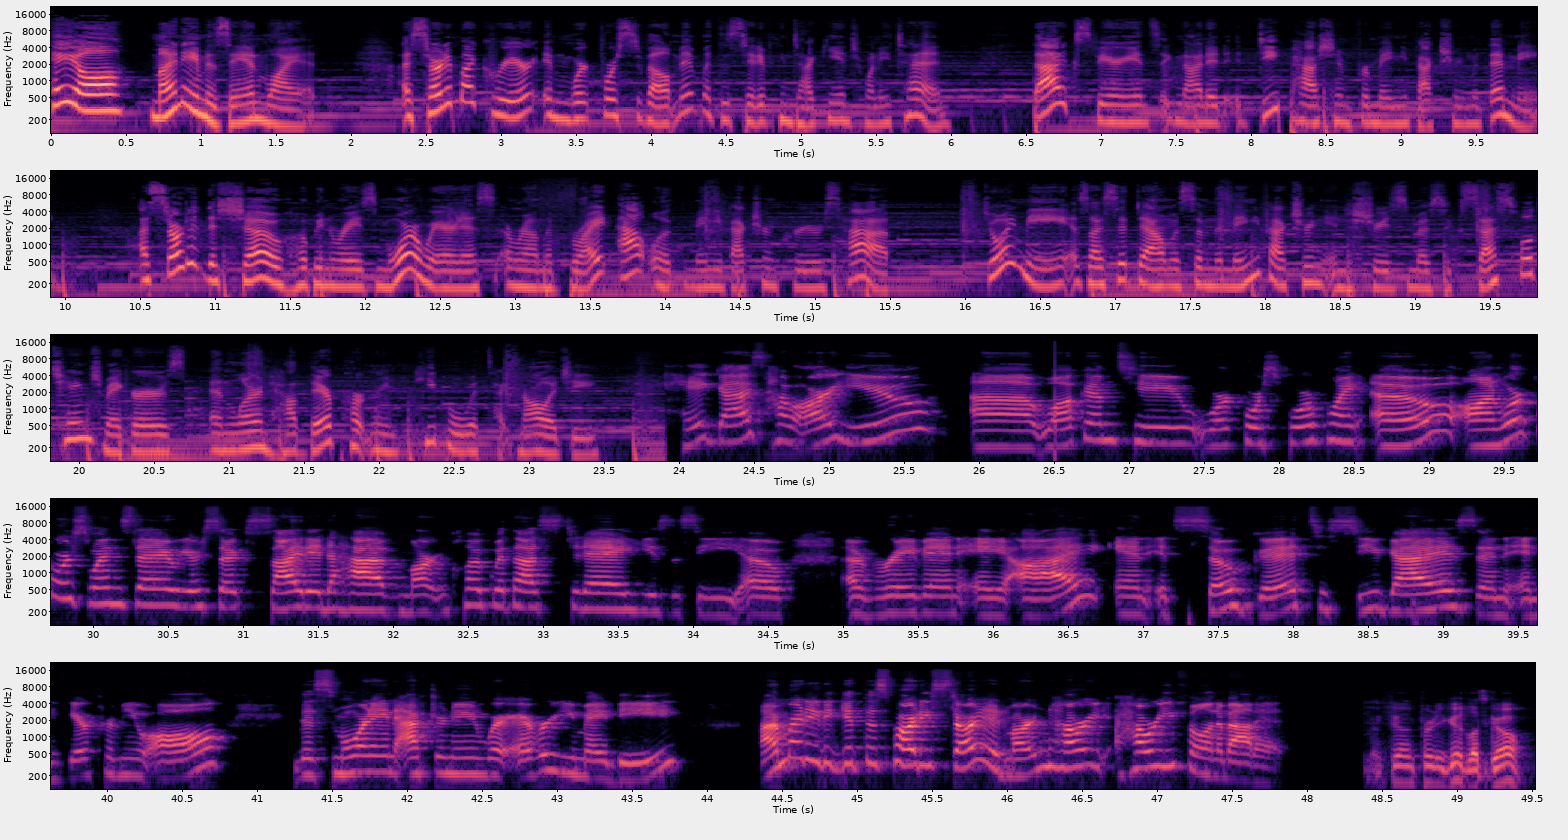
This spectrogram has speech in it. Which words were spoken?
Hey, y'all. My name is Ann Wyatt. I started my career in workforce development with the state of Kentucky in 2010. That experience ignited a deep passion for manufacturing within me. I started this show hoping to raise more awareness around the bright outlook manufacturing careers have. Join me as I sit down with some of the manufacturing industry's most successful changemakers and learn how they're partnering people with technology. Hey guys, how are you? Uh, welcome to Workforce 4.0 on Workforce Wednesday. We are so excited to have Martin Cloake with us today. He's the CEO of Raven AI, and it's so good to see you guys and, and hear from you all this morning, afternoon, wherever you may be. I'm ready to get this party started, Martin. How are you, how are you feeling about it? I'm feeling pretty good. Let's go.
